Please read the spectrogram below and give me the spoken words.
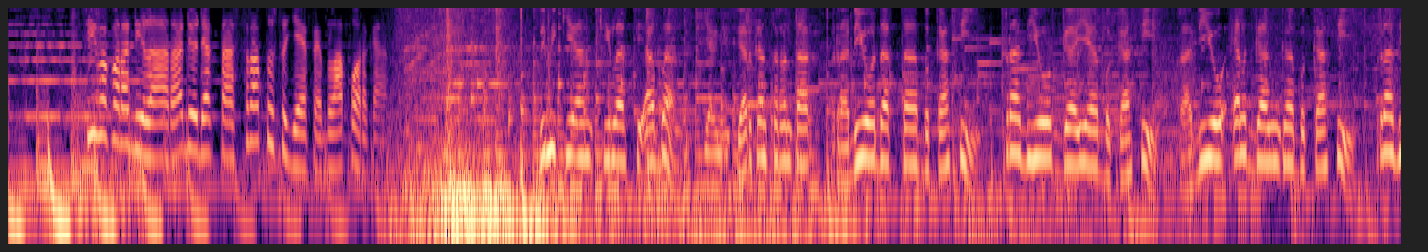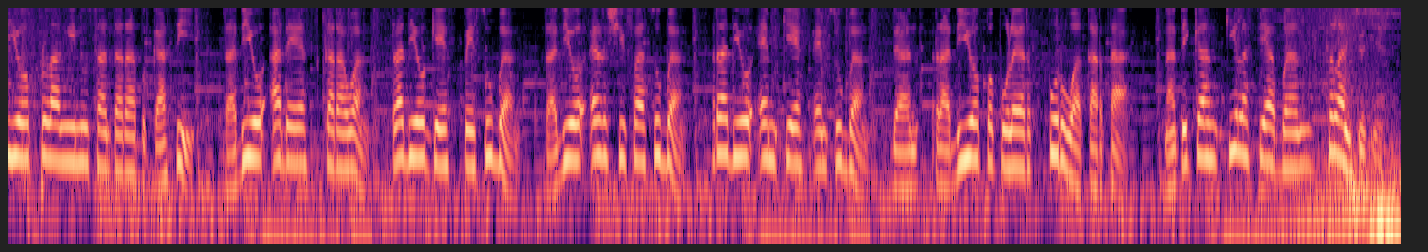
Siva Paradila, Radio Dakta 107 FM melaporkan. Demikian kilas si abang yang disiarkan serentak Radio Dakta Bekasi, Radio Gaya Bekasi, Radio El Gangga Bekasi, Radio Pelangi Nusantara Bekasi, Radio ADS Karawang, Radio GSP Subang, Radio El Shifa Subang, Radio MKFM Subang, dan Radio Populer Purwakarta. Nantikan kilas Siabang selanjutnya.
